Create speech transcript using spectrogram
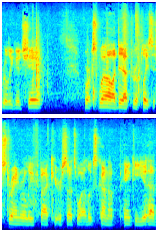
really good shape. Works well. I did have to replace the strain relief back here, so that's why it looks kind of hinky. It had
